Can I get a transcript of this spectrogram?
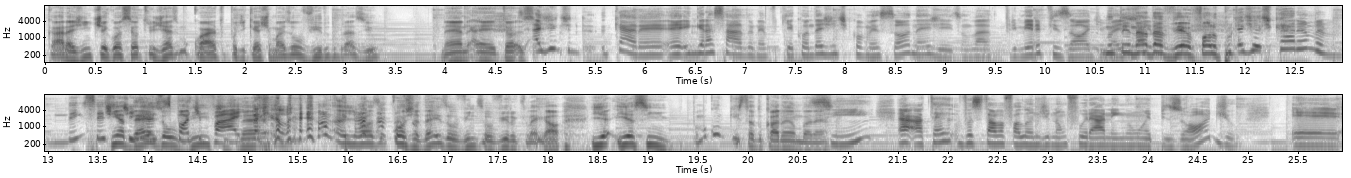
Cara, a gente chegou a ser o 34 podcast mais ouvido do Brasil. Né? Cara, É, então, A gente, cara, é, é engraçado, né? Porque quando a gente começou, né, Jason, lá, primeiro episódio. não tem imagina. nada a ver. Eu falo, por que, A que gente, caramba, nem sei tinha se tinha 10 Spotify ouvintes, né? naquela época. A gente fala assim, poxa, 10 ouvintes ouviram, que legal. E, e assim, foi uma conquista do caramba, né? Sim. Até você estava falando de não furar nenhum episódio. É,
